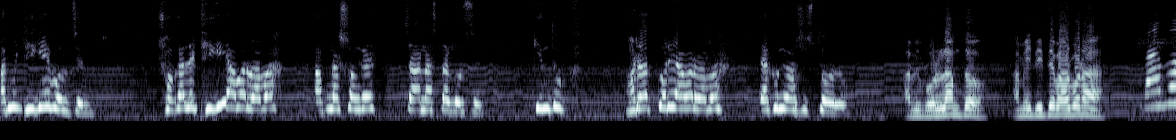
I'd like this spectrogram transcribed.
আপনি ঠিকই বলছেন। সকালে ঠিকই আমার বাবা আপনার সঙ্গে চা নাস্তা করছে। কিন্তু হঠাৎ করে আমার বাবা এখনই অসুস্থ হলো। আমি বললাম তো আমি দিতে পারব না। বাবা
